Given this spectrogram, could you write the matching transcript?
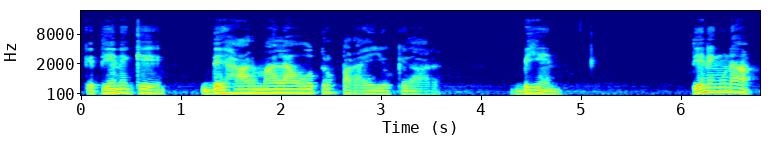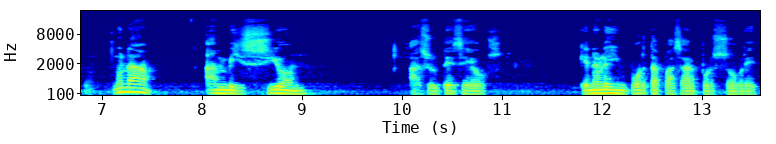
que tiene que dejar mal a otros para ellos quedar bien. Tienen una, una ambición a sus deseos que no les importa pasar por sobre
